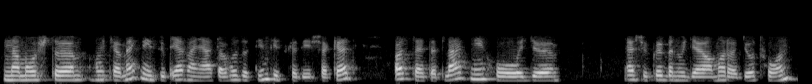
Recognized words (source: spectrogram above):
Na most, hogyha megnézzük járvány által hozott intézkedéseket, azt lehetett látni, hogy Első körben ugye a maradj otthon,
